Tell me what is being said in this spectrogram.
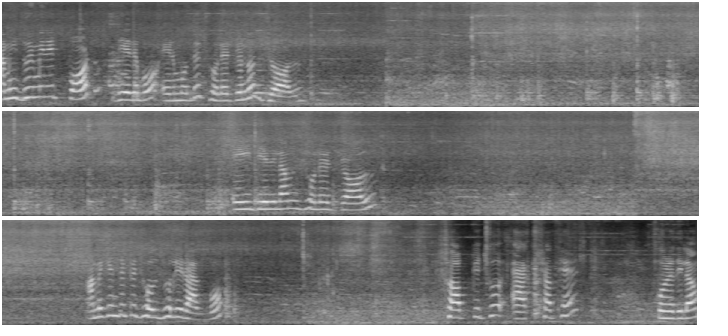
আমি দুই মিনিট পর দিয়ে দেব এর মধ্যে ঝোলের জন্য জল। এই দিয়ে দিলাম ঝোলের জল। আমি কিন্তু একটু ঝোলঝোলি রাখব। সব কিছু একসাথে করে দিলাম।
